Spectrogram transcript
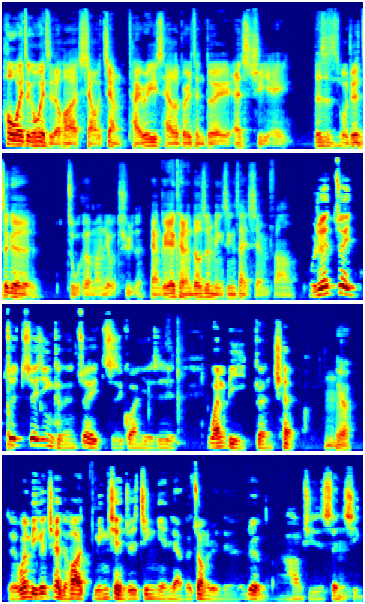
后卫这个位置的话，小将 Tyrese Haliburton 对 SGA，但是我觉得这个组合蛮有趣的，嗯、两个也可能都是明星赛先发。我觉得最最最近可能最直观也是 Wemby 跟 Chet 吧。嗯，对啊，对 Wemby 跟 Chet 的话，明显就是今年两个状元的热门，然后他们其实身形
